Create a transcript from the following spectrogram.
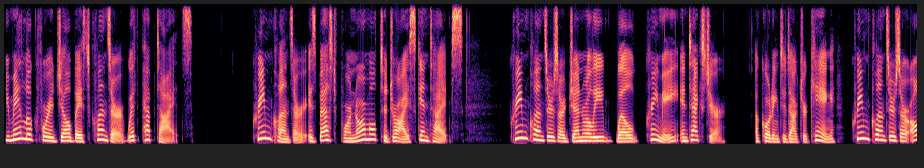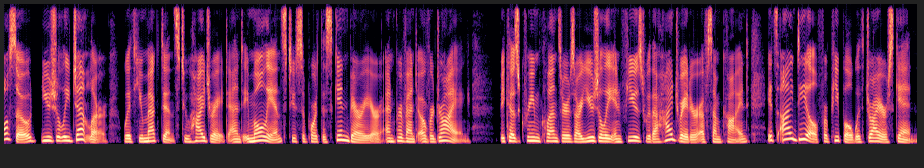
you may look for a gel based cleanser with peptides. Cream cleanser is best for normal to dry skin types. Cream cleansers are generally, well, creamy in texture. According to Dr. King, cream cleansers are also usually gentler, with humectants to hydrate and emollients to support the skin barrier and prevent overdrying. Because cream cleansers are usually infused with a hydrator of some kind, it's ideal for people with drier skin.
